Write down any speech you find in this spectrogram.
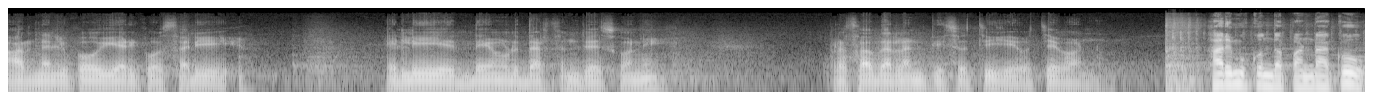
ఆరు నెలలకో ఇయర్కో సరి వెళ్ళి దేవుడు దర్శనం చేసుకొని ప్రసాదాలన్నీ తీసుకొచ్చి వచ్చేవాడిని. హరిముకుంద పండాకు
